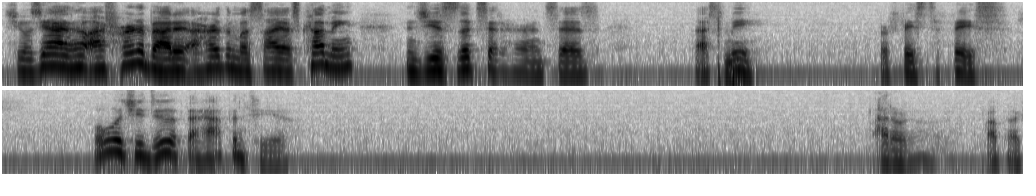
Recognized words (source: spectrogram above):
She goes, Yeah, no, I've heard about it. I heard the Messiah is coming. And Jesus looks at her and says, That's me. We're face to face. What would you do if that happened to you? I don't know. Probably like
